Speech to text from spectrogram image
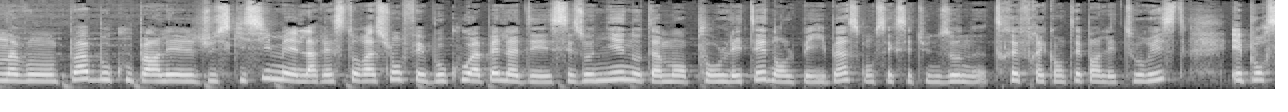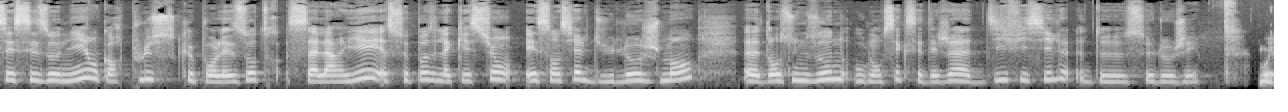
N'en avons pas beaucoup parlé jusqu'ici, mais la restauration fait beaucoup appel à des saisonniers, notamment pour l'été dans le Pays Basque. On sait que c'est une zone très fréquentée par les touristes. Et pour ces saisonniers, encore plus que pour les autres salariés, se pose la question essentielle du logement euh, dans une zone où l'on sait que c'est déjà difficile de se loger. Oui,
